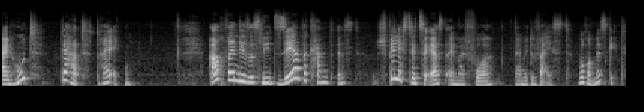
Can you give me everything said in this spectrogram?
Mein Hut, der hat drei Ecken. Auch wenn dieses Lied sehr bekannt ist, spiele ich es dir zuerst einmal vor, damit du weißt, worum es geht.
